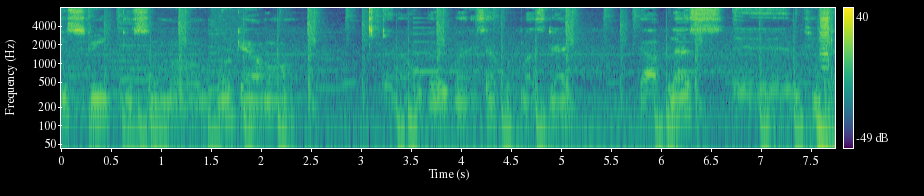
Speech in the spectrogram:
this street, get some um, workout on, and I hope everybody's having a blessed day. God bless and peace out.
